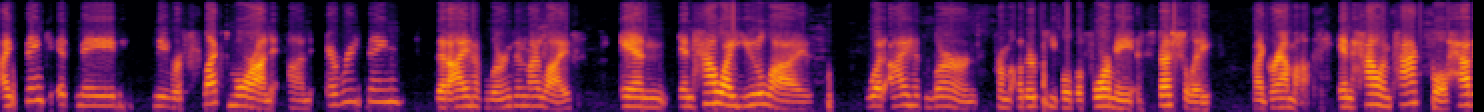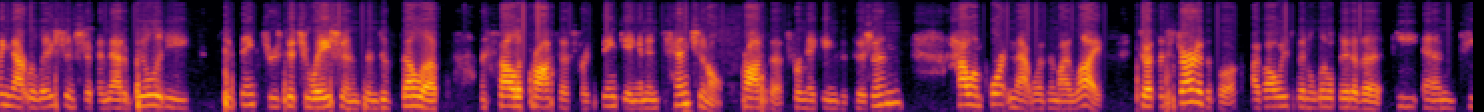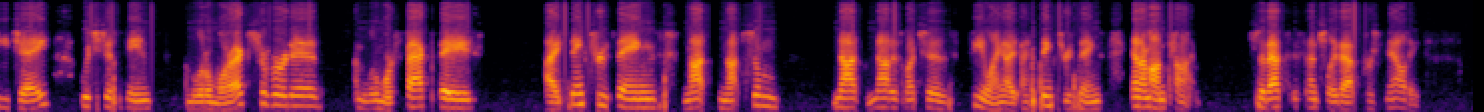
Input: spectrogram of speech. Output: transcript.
I think it made me reflect more on, on everything that I have learned in my life and, and how I utilize what I had learned from other people before me, especially my grandma, and how impactful having that relationship and that ability to think through situations and develop a solid process for thinking, an intentional process for making decisions, how important that was in my life. So at the start of the book, I've always been a little bit of an ENTJ, which just means I'm a little more extroverted, I'm a little more fact-based, I think through things, not not so not not as much as feeling. I, I think through things, and I'm on time. So that's essentially that personality.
